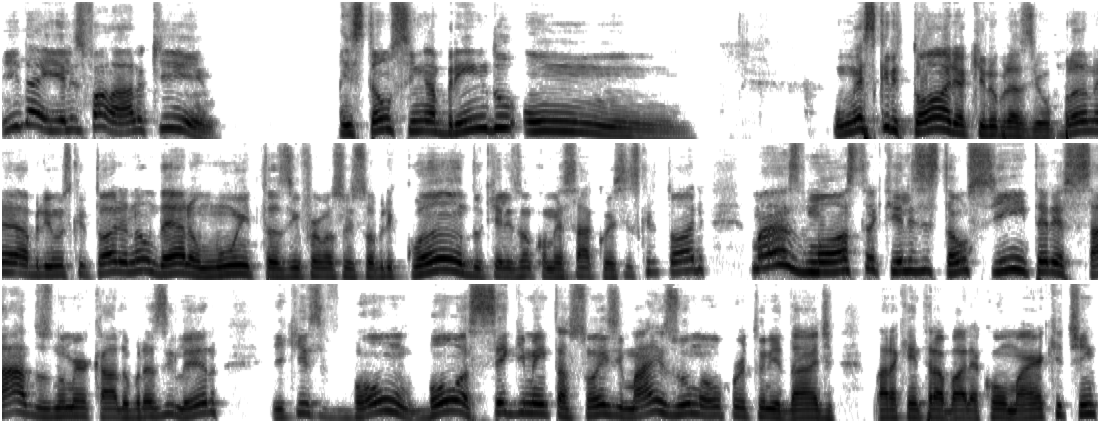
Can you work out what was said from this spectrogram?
E daí eles falaram que estão sim abrindo um um escritório aqui no Brasil. O plano é abrir um escritório, não deram muitas informações sobre quando que eles vão começar com esse escritório, mas mostra que eles estão sim interessados no mercado brasileiro e que bom, boas segmentações e mais uma oportunidade para quem trabalha com marketing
